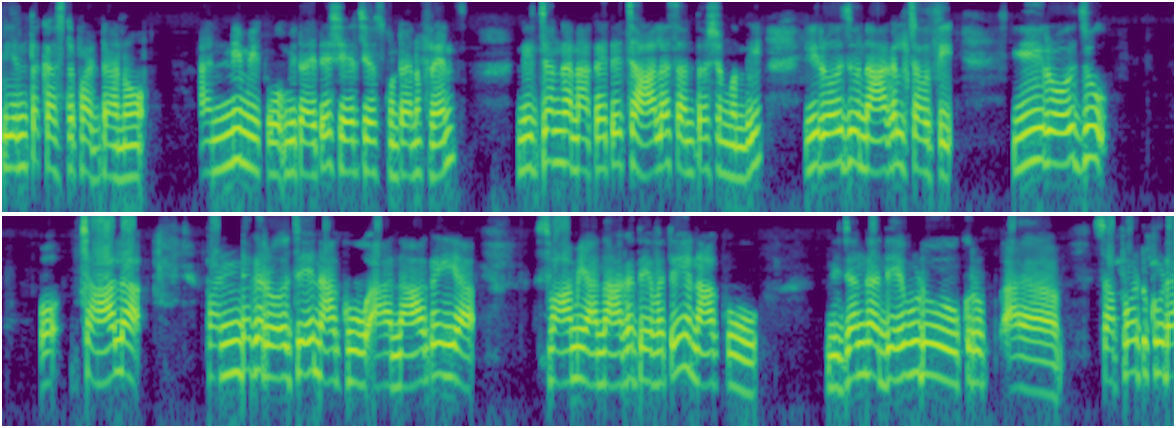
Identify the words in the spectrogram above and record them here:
ఎంత కష్టపడ్డానో అన్నీ మీకు మీతో అయితే షేర్ చేసుకుంటాను ఫ్రెండ్స్. నిజంగా నాకైతే చాలా సంతోషంగా ఉంది ఈరోజు నాగల చవితి. ఈరోజు ఓ చాలా. పండగ రోజే నాకు ఆ నాగయ్య స్వామి ఆ నాగదేవతే నాకు నిజంగా దేవుడు కృ సపోర్ట్ కూడా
